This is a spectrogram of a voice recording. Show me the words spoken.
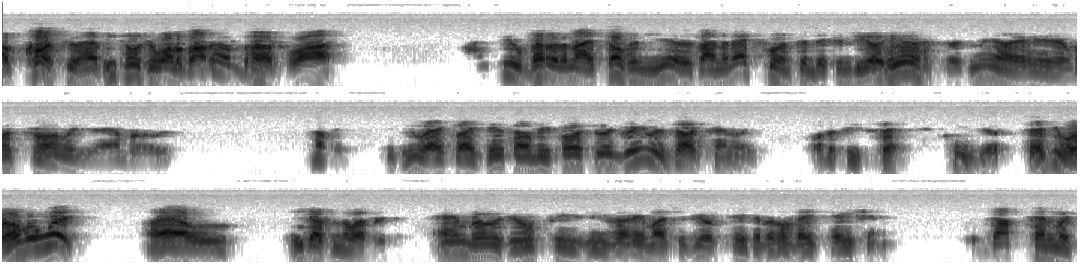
Of course you have. He told you all about it. About what? I feel better than I've felt in years. I'm in excellent condition. Do you hear? Certainly I hear. What's wrong with you, Ambrose? Nothing. If you act like this, I'll be forced to agree with Doc Fenwick. What has he said? He just said you were overworked. Well, he doesn't know everything. Ambrose, you'll please me very much if you'll take a little vacation. Did Doc Fenwick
